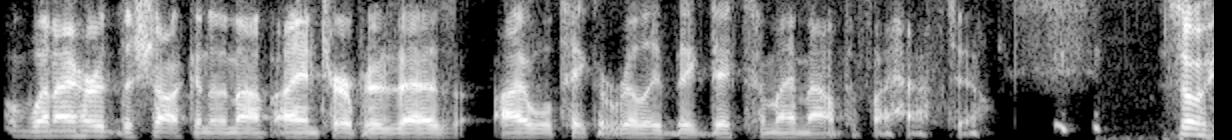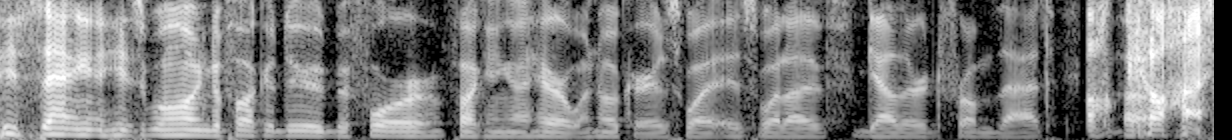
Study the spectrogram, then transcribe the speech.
When I heard the shotgun in the mouth, I interpreted it as I will take a really big dick to my mouth if I have to. So he's saying he's willing to fuck a dude before fucking a heroin hooker is what is what I've gathered from that. Oh Uh, God!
